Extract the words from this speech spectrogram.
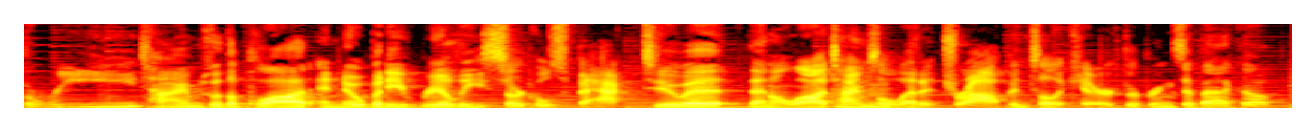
three times with a plot and nobody really circles back to it, then a lot of times Mhm. I'll let it drop until a character brings it back up.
